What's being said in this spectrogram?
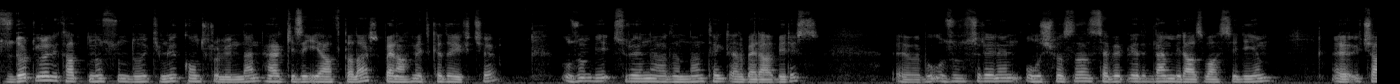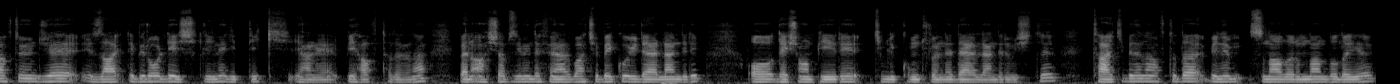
34 Euroleague hattının sunduğu kimlik kontrolünden herkese iyi haftalar. Ben Ahmet Kadayıfçı. Uzun bir sürenin ardından tekrar beraberiz. Ee, bu uzun sürenin oluşmasının sebeplerinden biraz bahsedeyim. 3 ee, hafta önce Zahit'le bir rol değişikliğine gittik. Yani bir haftalığına. Ben ahşap zeminde Fenerbahçe Beko'yu değerlendirip o Dechampierre'i kimlik kontrolüne değerlendirmişti. Takip eden haftada benim sınavlarımdan dolayı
